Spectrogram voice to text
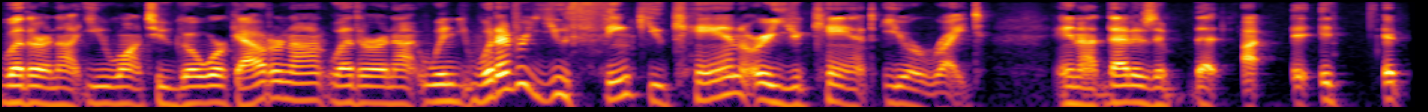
whether or not you want to go work out or not, whether or not when whatever you think you can or you can't, you're right, and I, that is a that I, it, it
